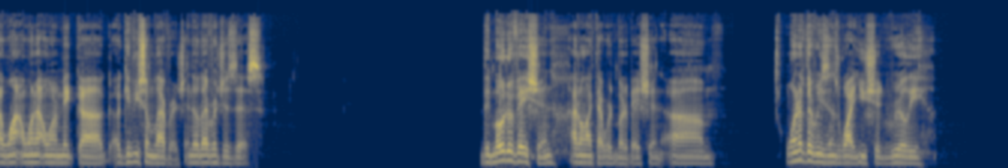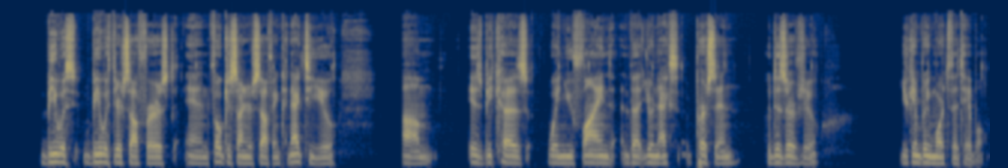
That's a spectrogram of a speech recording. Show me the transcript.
I want, I want I want to make, uh, give you some leverage, and the leverage is this: the motivation. I don't like that word motivation. Um, one of the reasons why you should really be with be with yourself first and focus on yourself and connect to you um, is because when you find that your next person who deserves you, you can bring more to the table.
